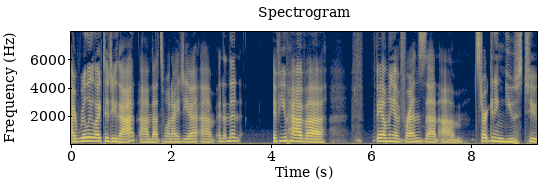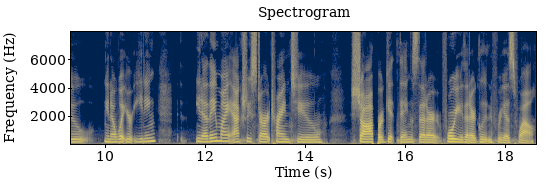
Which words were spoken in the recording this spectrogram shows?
I really like to do that. Um, that's one idea. Um, and, and, then if you have uh, family and friends that um, start getting used to you know what you're eating you know they might actually start trying to shop or get things that are for you that are gluten free as well.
